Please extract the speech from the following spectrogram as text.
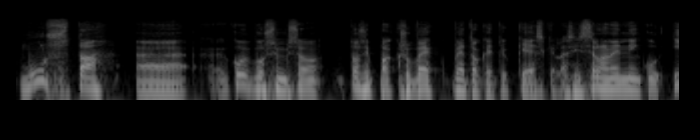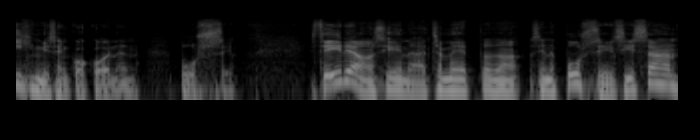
Musta äh, kumipussi, missä on tosi paksu ve- vetoketju keskellä. Siis sellainen niin kuin ihmisen kokoinen pussi. Se idea on siinä, että sä menet tota, sinne pussiin sisään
